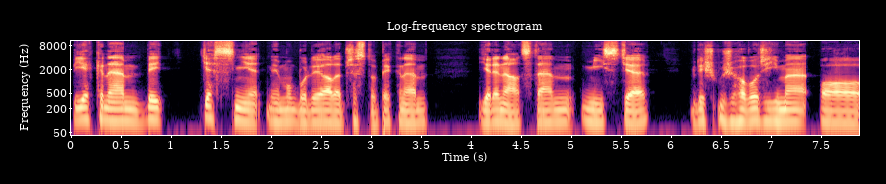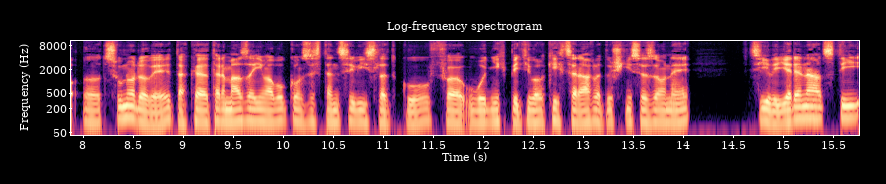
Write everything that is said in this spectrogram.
pěkném, byť těsně mimo body, ale přesto pěkném jedenáctém místě. Když už hovoříme o eh, Tsunodovi, tak ten má zajímavou konzistenci výsledků v úvodních pěti velkých cenách letošní sezóny. Cíli jedenáctý,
